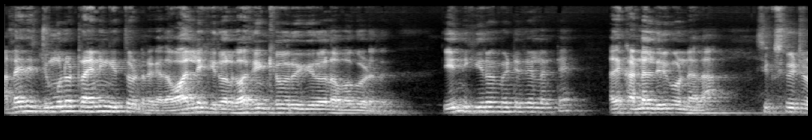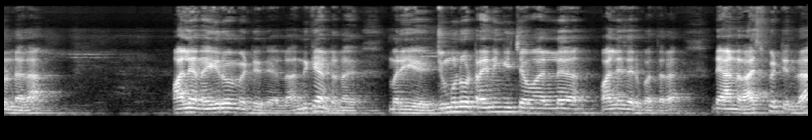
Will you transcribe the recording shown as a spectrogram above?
అట్లయితే జిమ్లో ట్రైనింగ్ ఇస్తుంటారు కదా వాళ్ళే హీరోలు కాదు ఇంకెవరు హీరోలు అవ్వకూడదు. ఏంది హీరో మెటీరియల్ అంటే? అదే కండలు తిరిగి ఉండాలా? సిక్స్ ఫీట్ ఉండాలా? వాళ్ళేనా హీరో మెటీరియల్ అందుకే అంటున్నా. మరి జిమ్లో ట్రైనింగ్ ఇచ్చే వాళ్ళే వాళ్ళే సరిపోతారా? అంటే ఆయన రాసి పెట్టిందిరా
